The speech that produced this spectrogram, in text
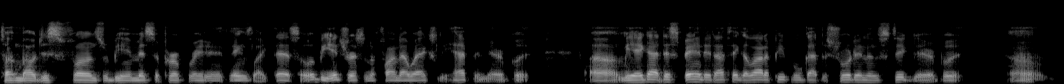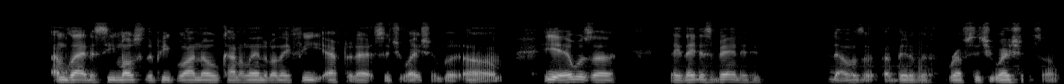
talking about just funds were being misappropriated and things like that. So it'd be interesting to find out what actually happened there. But um, yeah, it got disbanded. I think a lot of people got the short end of the stick there, but um, I'm glad to see most of the people I know kind of landed on their feet after that situation. But um, yeah, it was a they they disbanded. That was a, a bit of a rough situation. So,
